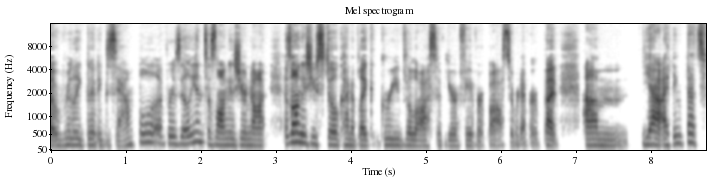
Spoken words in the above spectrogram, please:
a really good example of resilience as long as you're not as long as you still kind of like grieve the loss of your favorite boss or whatever but um yeah i think that's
